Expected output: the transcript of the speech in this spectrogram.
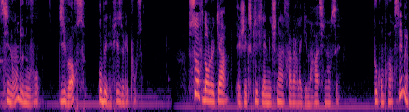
Sinon, de nouveau, divorce au bénéfice de l'épouse. Sauf dans le cas, et j'explique la Mishnah à travers la Gemara, sinon c'est peu compréhensible,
